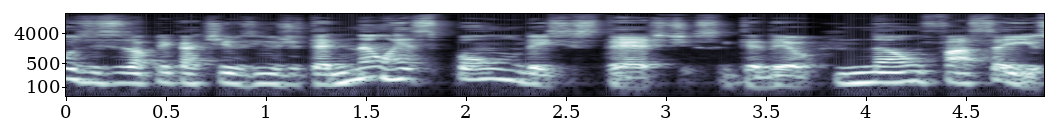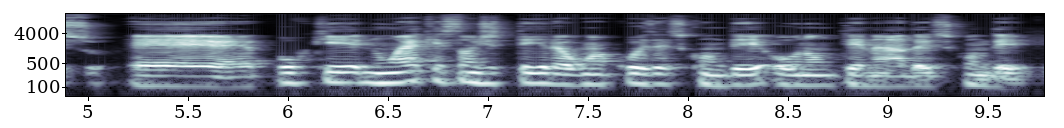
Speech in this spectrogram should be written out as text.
use esses aplicativos de teste, não responda esses testes, entendeu? Não faça isso, é porque não é questão de ter alguma coisa a esconder ou não ter nada a esconder,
